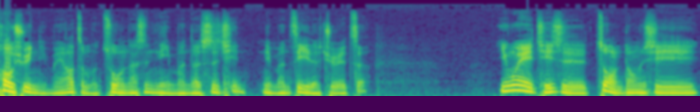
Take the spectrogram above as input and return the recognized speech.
后续你们要怎么做，那是你们的事情，你们自己的抉择。因为其实这种东西，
